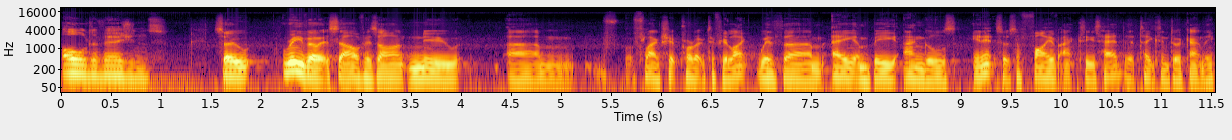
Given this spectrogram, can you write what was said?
older versions? So Revo itself is our new um, flagship product, if you like, with um, A and B angles in it. So it's a five axis head that takes into account the,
